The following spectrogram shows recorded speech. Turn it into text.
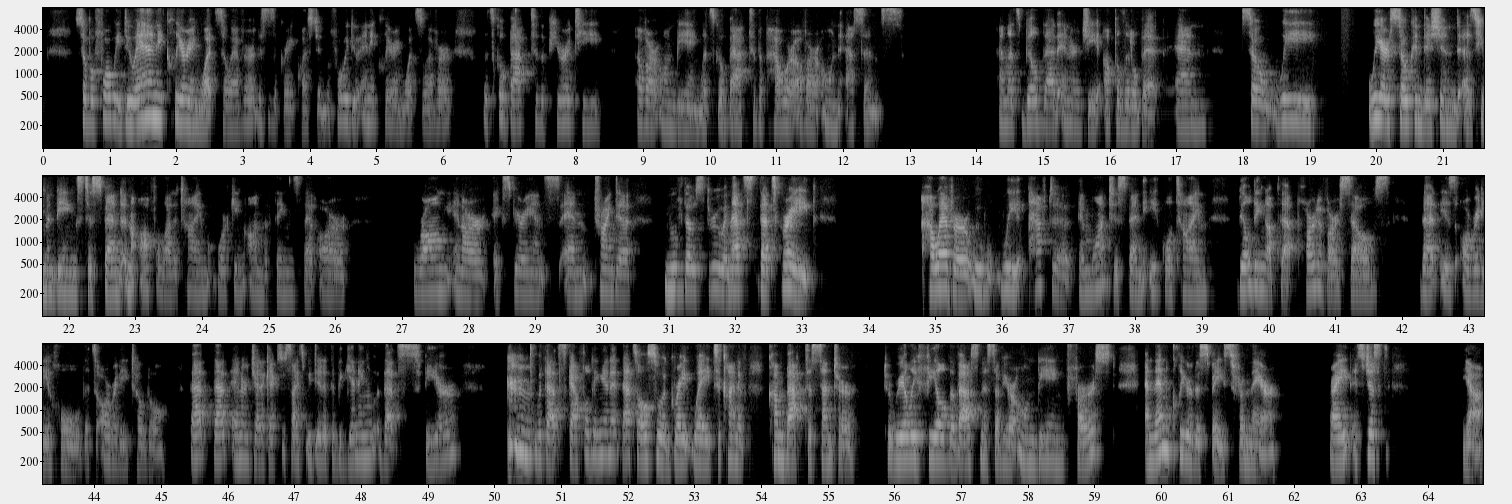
so before we do any clearing whatsoever this is a great question before we do any clearing whatsoever let's go back to the purity of our own being. Let's go back to the power of our own essence. And let's build that energy up a little bit. And so we we are so conditioned as human beings to spend an awful lot of time working on the things that are wrong in our experience and trying to move those through and that's that's great However, we, we have to and want to spend equal time building up that part of ourselves that is already whole, that's already total. That, that energetic exercise we did at the beginning, that sphere with that scaffolding in it, that's also a great way to kind of come back to center, to really feel the vastness of your own being first, and then clear the space from there, right? It's just, yeah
